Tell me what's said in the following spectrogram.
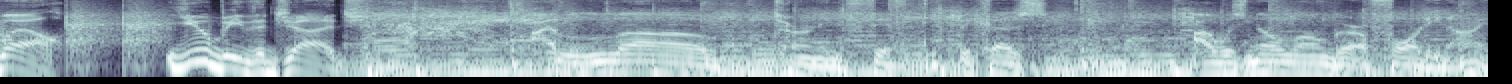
Well, you be the judge. I love turning 50 because I was no longer a 49.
